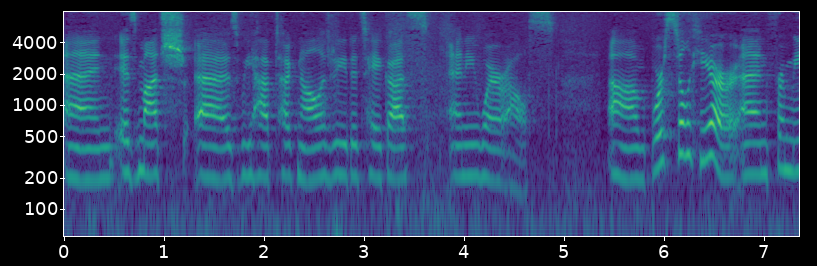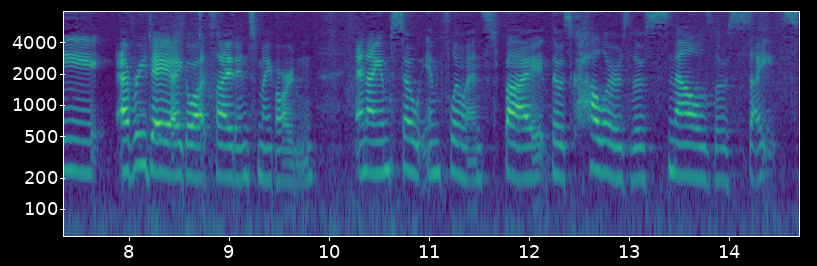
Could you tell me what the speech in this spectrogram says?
And as much as we have technology to take us anywhere else, um, we're still here. And for me, every day I go outside into my garden and I am so influenced by those colors, those smells, those sights.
